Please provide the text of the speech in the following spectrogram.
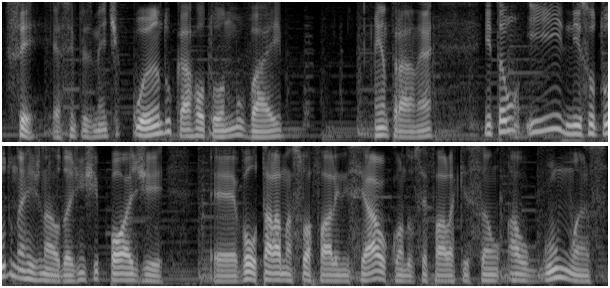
se, é simplesmente quando o carro autônomo vai entrar, né? Então, e nisso tudo, né, Reginaldo, a gente pode é, voltar lá na sua fala inicial, quando você fala que são algumas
